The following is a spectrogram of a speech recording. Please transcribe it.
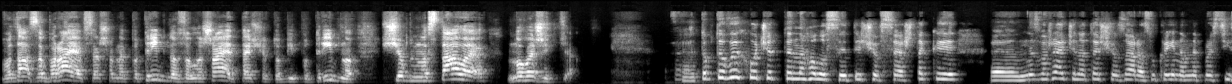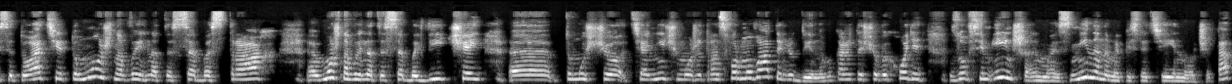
Вода забирає все, що не потрібно, залишає те, що тобі потрібно, щоб настало нове життя. Е, Тобто ви хочете наголосити, що все ж таки, е, незважаючи на те, що зараз Україна в непростій ситуації, то можна вигнати з себе страх, е, можна вигнати з себе відчай, тому що ця ніч може трансформувати людину. Ви кажете, що виходять зовсім іншими, зміненими після цієї ночі, так?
